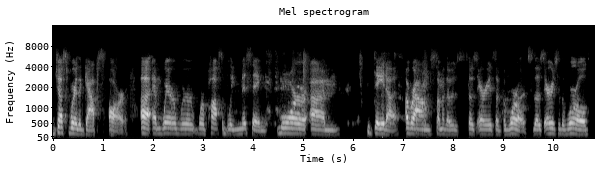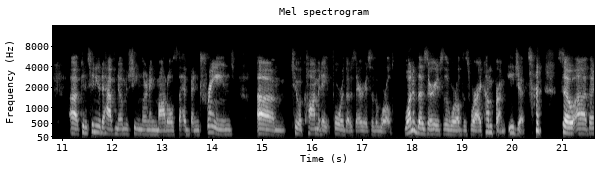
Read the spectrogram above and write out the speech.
just where the gaps are uh, and where we're we're possibly missing more um, data around some of those those areas of the world. So those areas of the world uh, continue to have no machine learning models that have been trained um, to accommodate for those areas of the world. One of those areas of the world is where I come from, Egypt. so uh, the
